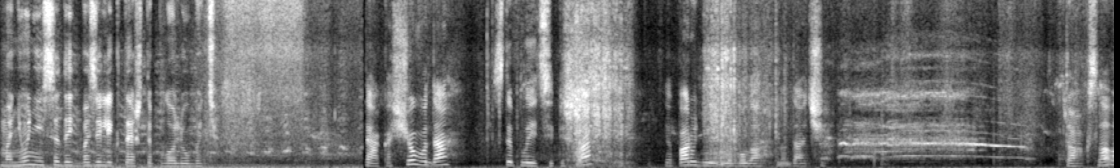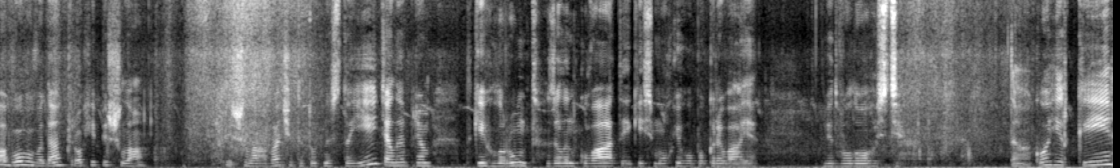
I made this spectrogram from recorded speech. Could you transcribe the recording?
манюній сидить, базилік теж тепло любить. Так, а що вода з теплиці пішла? Я пару днів не була на дачі. Так, слава Богу, вода трохи пішла. Пішла. Бачите, тут не стоїть, але прям такий глорунт зеленкуватий, якийсь мох його покриває від вологості. Так, огірки.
